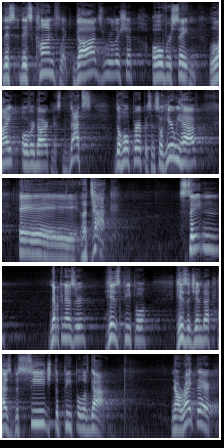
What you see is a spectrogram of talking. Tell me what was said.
this, this conflict God's rulership over Satan, light over darkness. That's the whole purpose. And so here we have a, an attack. Satan, Nebuchadnezzar, his people, his agenda has besieged the people of God. Now, right there,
